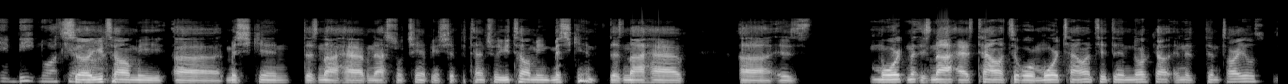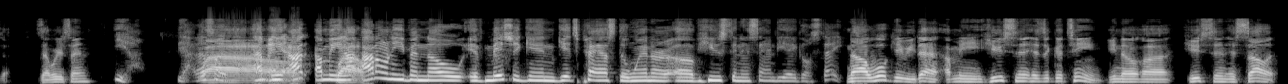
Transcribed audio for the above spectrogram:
and beat North Carolina. So you tell me uh, Michigan does not have national championship potential. You tell me Michigan does not have uh, is more is not as talented or more talented than North Carolina than Tar Heels. Is that, is that what you're saying? Yeah. Yeah, that's wow. I mean, I, I mean, wow. I, I, don't even know if Michigan gets past the winner of Houston and San Diego State. No, I will give you that. I mean, Houston is a good team. You know, uh, Houston is solid.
